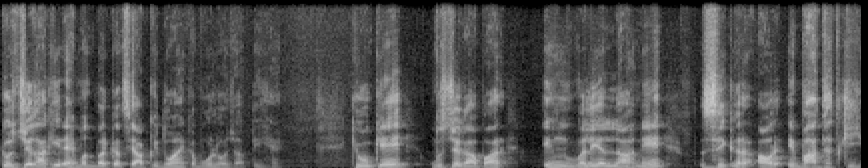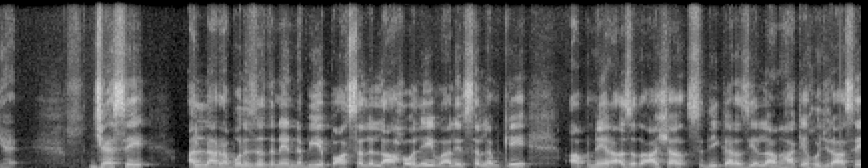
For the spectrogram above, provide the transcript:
कि उस जगह की रहमत, बरकत से आपकी दुआएँ कबूल हो जाती हैं। क्योंकि उस जगह पर इन वली अल्लाह ने ज़िक्र और इबादत की है। जैसे अल्लाह रब्बुल इज़्ज़त ने नबी पाक सल्लल्लाहु अलैहि वसल्लम की अपने हज़रत आशा सिद्दीक़ा रज़ी अल्लाह के हुजरा से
